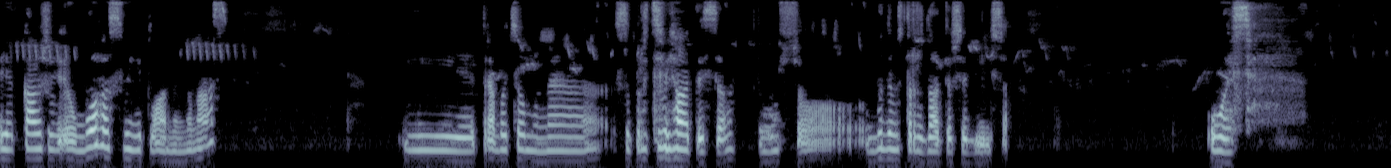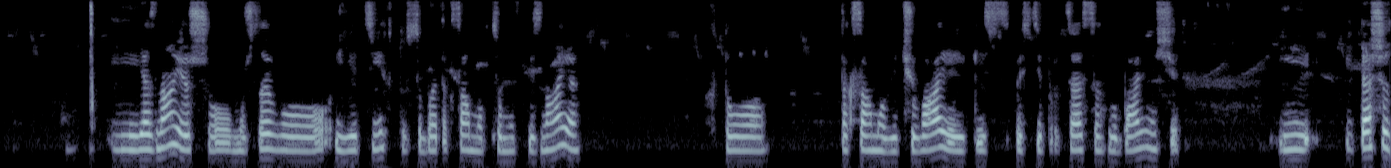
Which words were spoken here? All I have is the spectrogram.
як кажуть, у Бога свої плани на нас. І треба цьому не супротивлятися, тому що будемо страждати ще більше. Ось. І я знаю, що, можливо, є ті, хто себе так само в цьому впізнає, хто так само відчуває якісь ось ці процеси глобальніші. І, і те, що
